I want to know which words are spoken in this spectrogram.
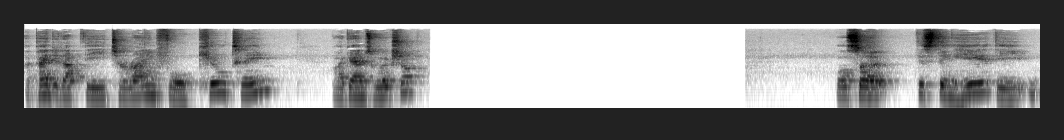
I painted up the terrain for Kill Team by Games Workshop. Also, this thing here, the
